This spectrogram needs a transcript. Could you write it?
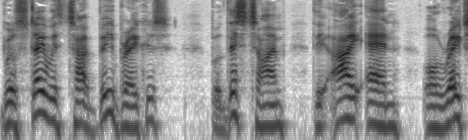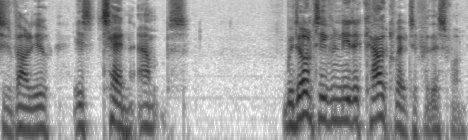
We'll stay with type B breakers, but this time the IN or rated value is 10 amps. We don't even need a calculator for this one.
